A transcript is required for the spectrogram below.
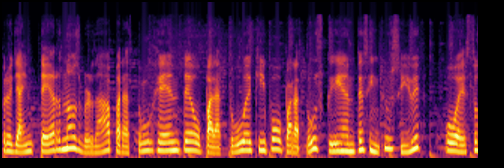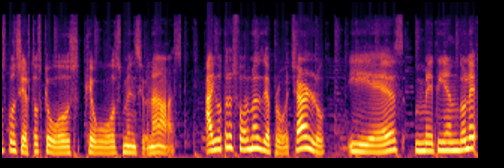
pero ya internos, ¿verdad? Para tu gente o para tu equipo o para tus clientes inclusive, o estos conciertos que vos, que vos mencionabas. Hay otras formas de aprovecharlo y es metiéndole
